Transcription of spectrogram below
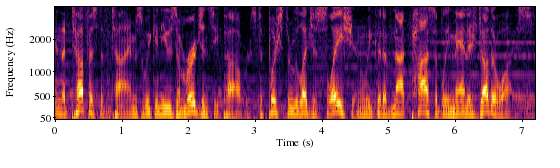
In the toughest of times, we can use emergency powers to push through legislation we could have not possibly managed otherwise.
